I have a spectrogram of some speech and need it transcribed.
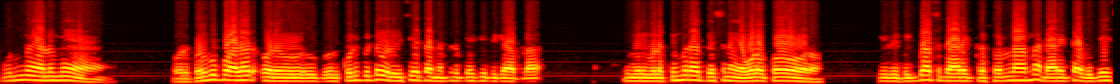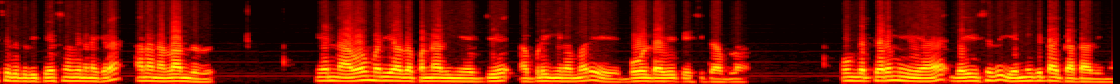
உண்மையாலுமே ஒரு தொகுப்பாளர் ஒரு ஒரு குறிப்பிட்ட ஒரு விஷயத்த அந்த இடத்துல பேசிட்டு இருக்காப்புல. இவர் இவ்வளவு திமுறா பேசினா எவ்வளவு கோவம் வரும்? இது பிக் பாஸ் டைரக்டர் சொல்லாம டைரக்டா விஜய் சேதுபதி பேசினதுன்னு நினைக்கிறேன். ஆனா நல்லா இருந்தது. என்ன அவமரியாதை பண்ணாதீங்க எஃப்ஜே அப்படிங்கிற மாதிரி போல்டாவே பேசிட்டாப்ல. உங்க திறமைய தயவு செய்து என்னகிட்ட காட்டாதீங்க.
